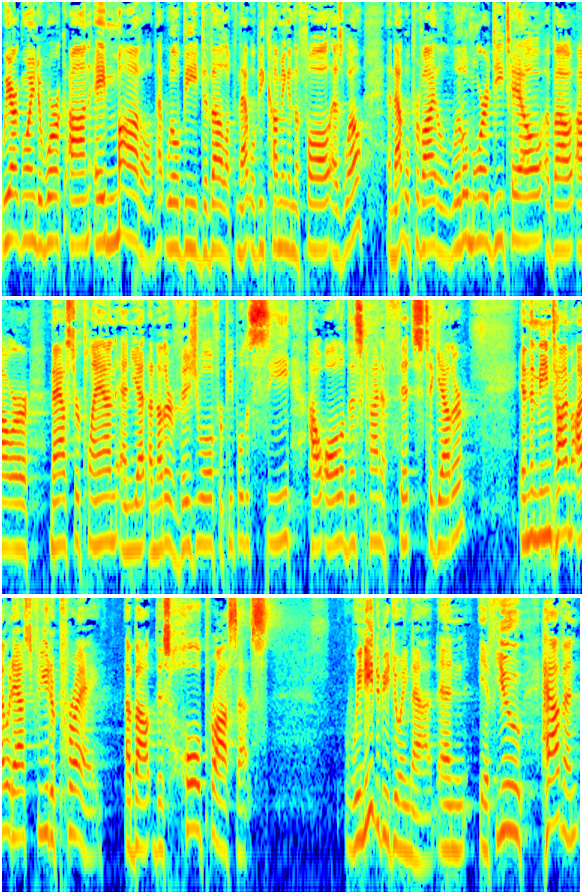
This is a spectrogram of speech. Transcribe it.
we are going to work on a model that will be developed, and that will be coming in the fall as well. And that will provide a little more detail about our master plan and yet another visual for people to see how all of this kind of fits together. In the meantime, I would ask for you to pray about this whole process. We need to be doing that. And if you haven't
